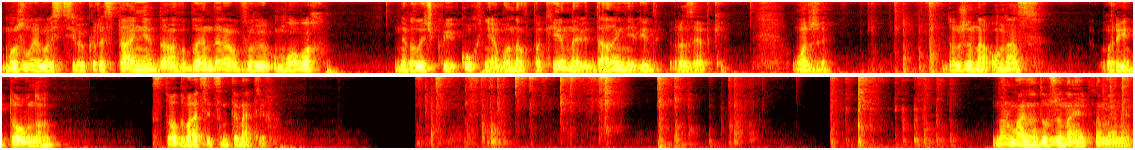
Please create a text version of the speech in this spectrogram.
можливості використання даного блендера в умовах невеличкої кухні або навпаки на віддаленні від розетки. Отже, довжина у нас орієнтовно 120 см. Нормальна довжина, як на мене,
